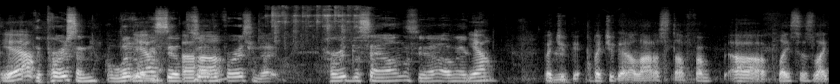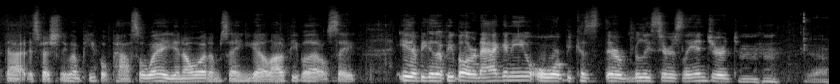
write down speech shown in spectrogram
Yeah. the person, literally Yeah, saw, saw uh-huh. the person. I heard the sounds. You know, I'm like, Yeah, but you get, but you get a lot of stuff from uh, places like that, especially when people pass away. You know what I'm saying? You get a lot of people that'll say either because the people are in agony or because they're really seriously injured. Mm-hmm. yeah.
